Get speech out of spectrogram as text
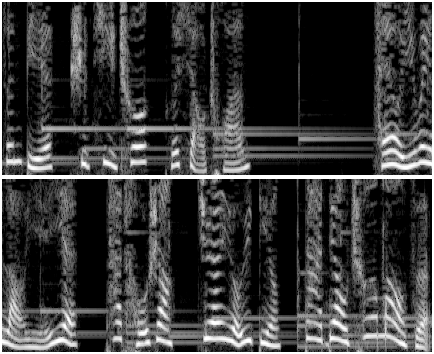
分别是汽车和小船。还有一位老爷爷，他头上居然有一顶。大吊车帽子，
